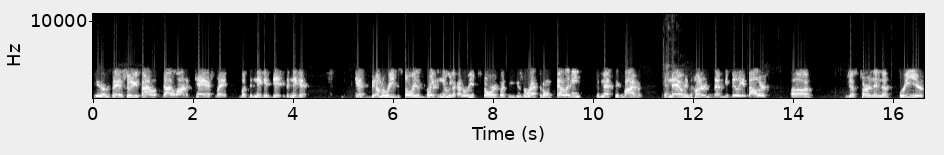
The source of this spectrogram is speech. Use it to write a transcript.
You know what I'm saying? Sure, you sign with the dotted line of cash, man. But the nigga did. The nigga. Guess I'm gonna read the story. This is breaking news. I gotta read the story. But he was arrested on felony domestic violence, and now his 170 million dollars uh just turned into three years,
